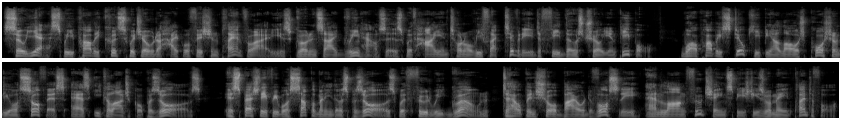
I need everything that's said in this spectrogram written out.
So, yes, we probably could switch over to hyper-efficient plant varieties grown inside greenhouses with high internal reflectivity to feed those trillion people, while probably still keeping a large portion of the Earth's surface as ecological preserves, especially if we were supplementing those preserves with food we'd grown to help ensure biodiversity and long food chain species remain plentiful.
